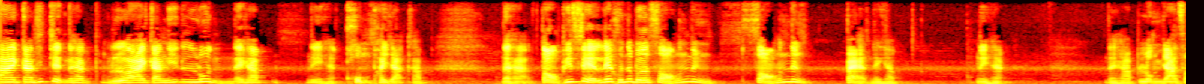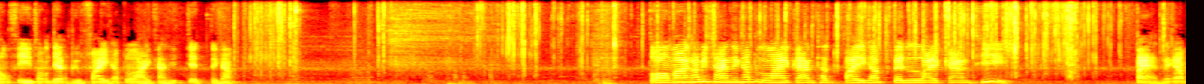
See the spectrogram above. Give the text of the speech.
รายการที่เจ็ดนะครับ รายการนี้รุ่นนะครับ นี่ฮะคมพยักครับ นะฮะต่อพิเศษเลขคุณเบอร์สองหนึ่งสองหนึ่งแปดนะครับนี่ฮะนะครับ ลงยาสองสีทองแดงผิวไฟครับรายการที่เจ็ดนะครับ ต่อมาครับพี่ชายนะครับ รายการถัดไปครับเป็นรายการที่แปดนะครับ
